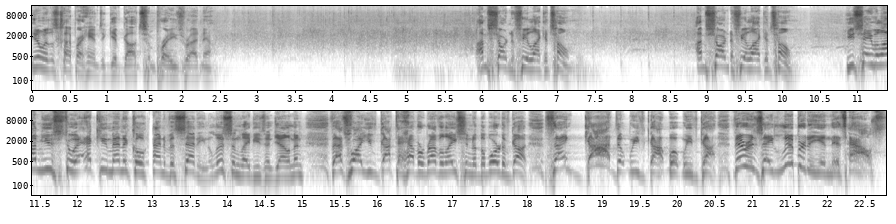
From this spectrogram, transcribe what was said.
You know what? Let's clap our hands and give God some praise right now. I'm starting to feel like it's home. I'm starting to feel like it's home. You say, Well, I'm used to an ecumenical kind of a setting. Listen, ladies and gentlemen, that's why you've got to have a revelation of the Word of God. Thank God that we've got what we've got. There is a liberty in this house.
